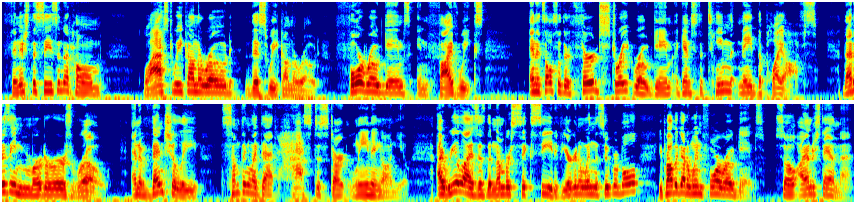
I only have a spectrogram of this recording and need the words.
finished the season at home, last week on the road, this week on the road. Four road games in five weeks. And it's also their third straight road game against a team that made the playoffs. That is a murderer's row. And eventually, something like that has to start leaning on you. I realize as the number six seed, if you're going to win the Super Bowl, you probably got to win four road games. So I understand that.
